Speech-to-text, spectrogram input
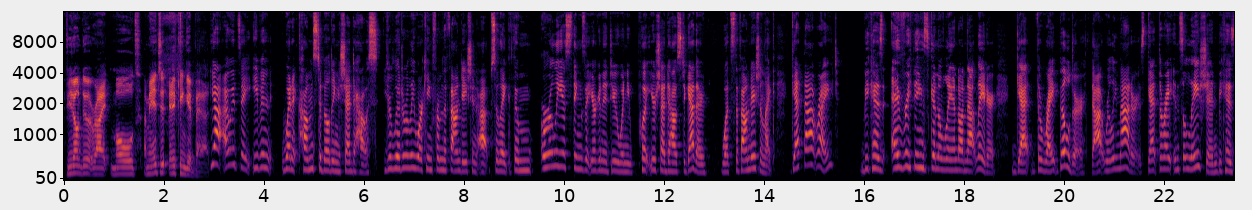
if you don't do it right, mold. I mean, it, it can get bad. Yeah, I would say even when it comes to building a shed to house, you're literally working from the foundation up. So, like the earliest things that you're gonna do when you put your shed to house together, what's the foundation like? Get that right because everything's gonna land on that later. Get the right builder, that really matters. Get the right insulation because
